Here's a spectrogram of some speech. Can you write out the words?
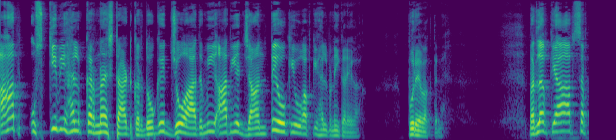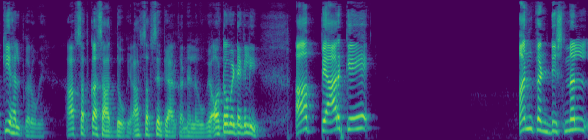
आप उसकी भी हेल्प करना स्टार्ट कर दोगे, जो आदमी आप ये जानते हो कि वो आपकी हेल्प नहीं करेगा पूरे वक्त में। मतलब क्या आप सबकी हेल्प करोगे? आप सबका साथ दोगे, आप सबसे प्यार करने लगोगे ऑटोमेटिकली आप प्यार के अनकंडीशनल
